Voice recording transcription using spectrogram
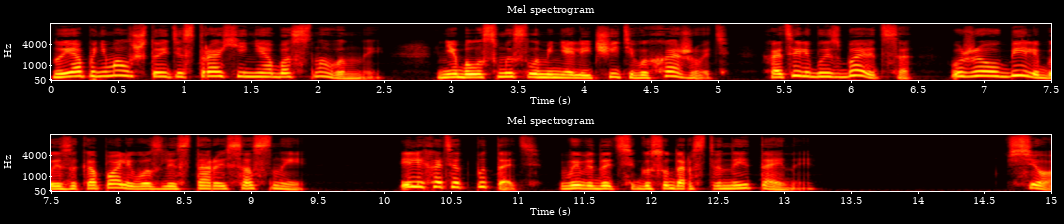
Но я понимал, что эти страхи необоснованы. Не было смысла меня лечить и выхаживать. Хотели бы избавиться, уже убили бы и закопали возле старой сосны. Или хотят пытать, выведать государственные тайны. Все.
